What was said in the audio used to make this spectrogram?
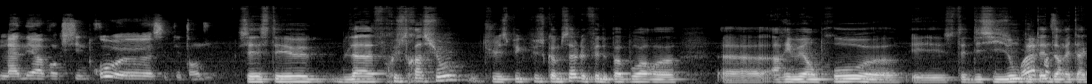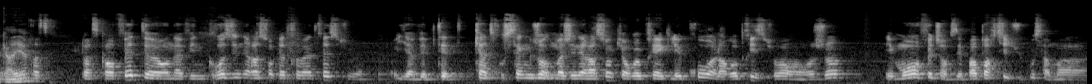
l'année avant que je signe pro, c'était tendu. C'était euh, la frustration, tu l'expliques plus comme ça, le fait de pas pouvoir euh, euh, arriver en pro et cette décision Ouais, peut-être d'arrêter la carrière? Parce, parce qu'en fait, on avait une grosse génération 93, tu vois. Il y avait peut-être quatre ou cinq joueurs de ma génération qui ont repris avec les pros à la reprise, tu vois, en juin. Et moi, en fait, j'en faisais pas partie. Du coup, ça m'a,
